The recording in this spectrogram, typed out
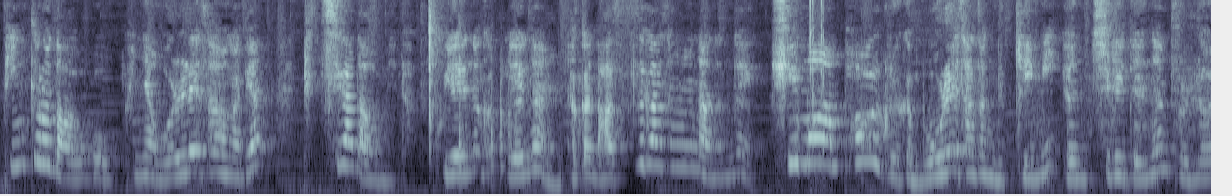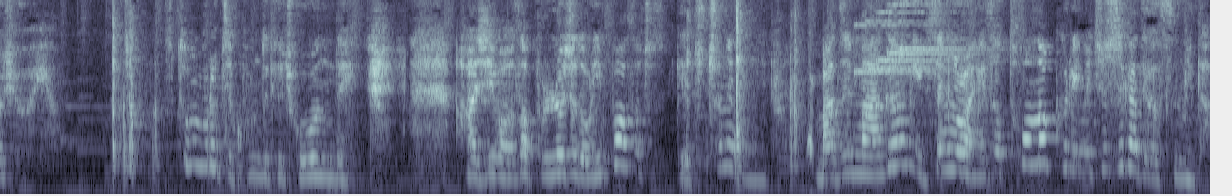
핑크로 나오고 그냥 원래 사용하면 피치가 나옵니다. 얘는, 얘는 약간 나스가 생각나는데 쉬머한 펄 그러니까 모래사장 느낌이 연출이 되는 블러셔예요. 스톤브룩 제품도 되게 좋은데 아쉬워서 블러셔 너무 이뻐서 추천해봅니다. 마지막은 입생로랑에서 토너 크림이 출시가 되었습니다.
